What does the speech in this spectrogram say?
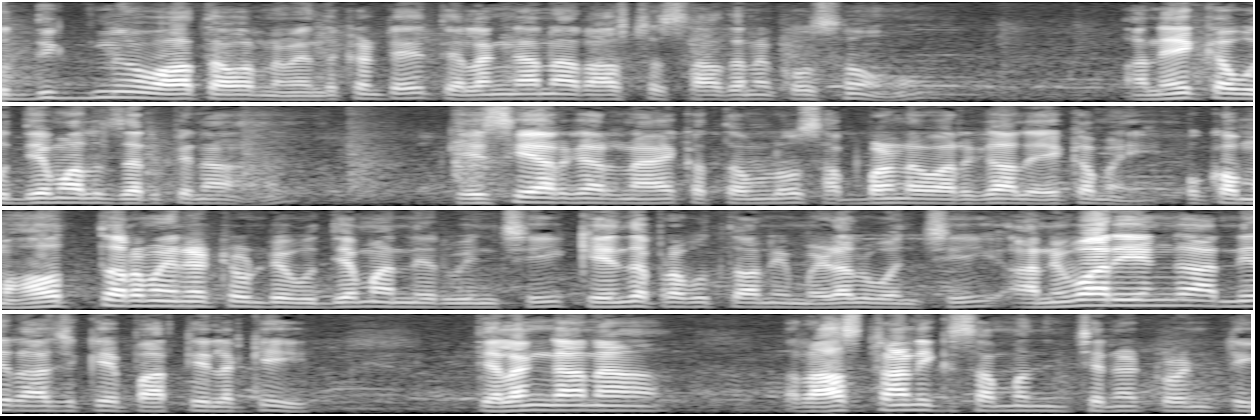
ఉద్విగ్న వాతావరణం. ఎందుకంటే తెలంగాణ రాష్ట్ర సాధన కోసం అనేక ఉద్యమాలు జరిపిన కేసీఆర్ గారి నాయకత్వంలో సబ్బండ వర్గాలు ఏకమై ఒక మహోత్తరమైనటువంటి ఉద్యమాన్ని నిర్వహించి కేంద్ర ప్రభుత్వాన్ని మెడలు వంచి అనివార్యంగా అన్ని రాజకీయ పార్టీలకి తెలంగాణ రాష్ట్రానికి సంబంధించినటువంటి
